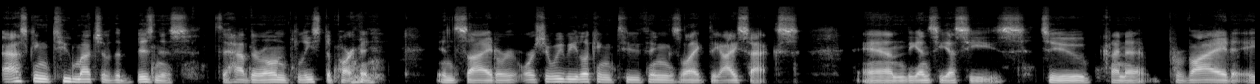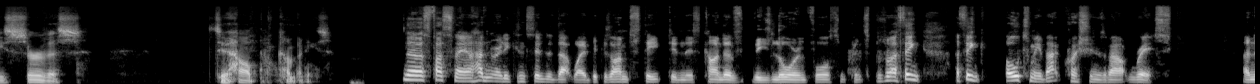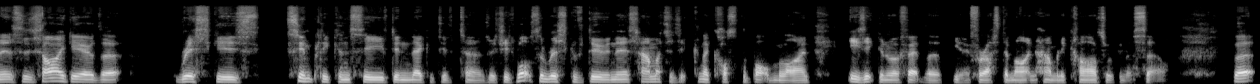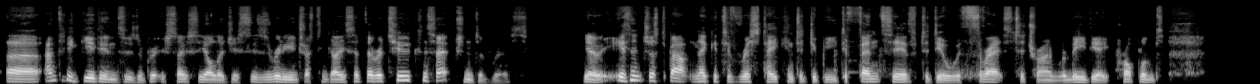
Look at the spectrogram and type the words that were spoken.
asking too much of the business to have their own police department inside or or should we be looking to things like the ISACs and the NCSCs to kind of provide a service to help companies no, that's fascinating. I hadn't really considered that way because I'm steeped in this kind of these law enforcement principles. But I think I think ultimately that question is about risk, and there's this idea that risk is simply conceived in negative terms, which is what's the risk of doing this? How much is it going to cost the bottom line? Is it going to affect the you know for Aston Martin how many cars we're going to sell? But uh, Anthony Giddens, who's a British sociologist, is a really interesting guy. He said there are two conceptions of risk. You know, it isn't just about negative risk taking to be defensive, to deal with threats, to try and remediate problems.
